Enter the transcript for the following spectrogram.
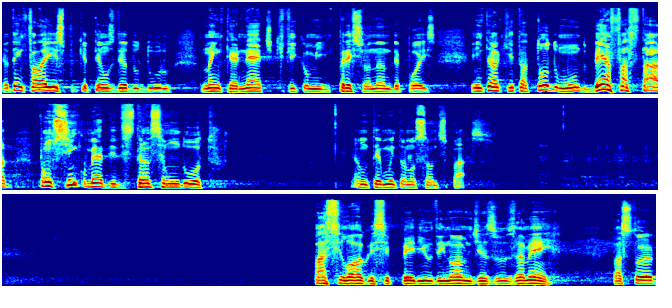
Eu tenho que falar isso porque tem uns dedos duros na internet que ficam me impressionando depois. Então aqui está todo mundo bem afastado, estão cinco metros de distância um do outro. Eu não tenho muita noção de espaço. Passe logo esse período em nome de Jesus, amém. Pastor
